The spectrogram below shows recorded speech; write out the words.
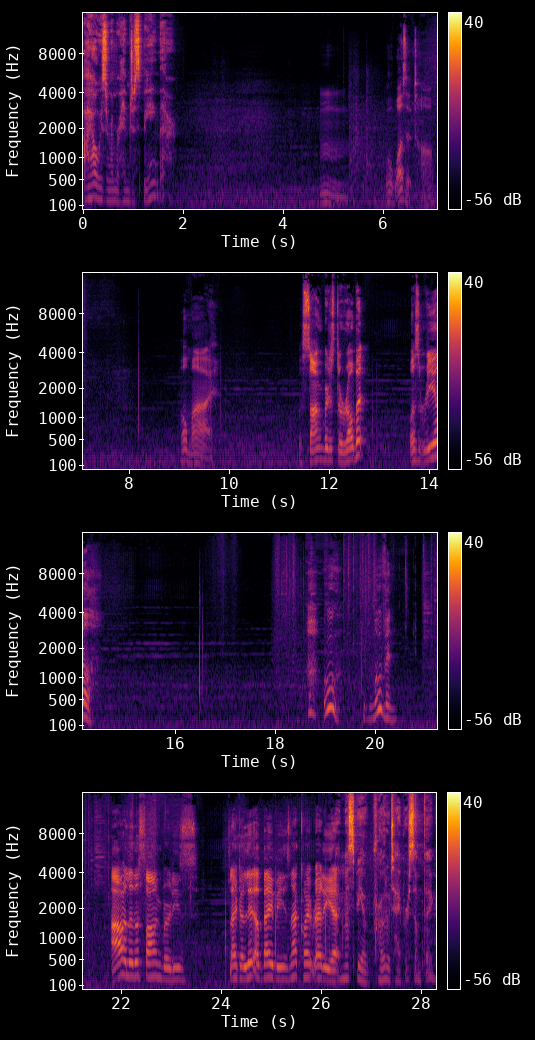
I always remember him just being there. Hmm. What was it, Tom? Oh my. Was Songbird just a robot? Wasn't real? Ooh, he's moving. Our little songbird, he's like a little baby. He's not quite ready yet. It must be a prototype or something.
